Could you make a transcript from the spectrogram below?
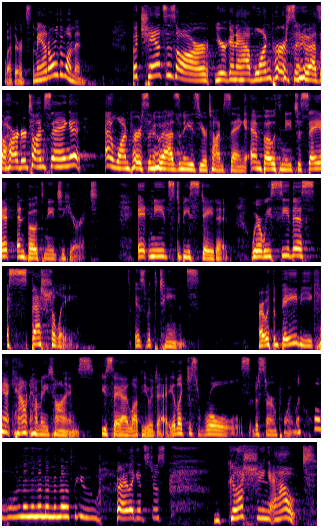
whether it's the man or the woman. But chances are you're going to have one person who has a harder time saying it and one person who has an easier time saying it. And both need to say it and both need to hear it. It needs to be stated. Where we see this especially is with teens. Right? With a baby, you can't count how many times you say, I love you a day. It like just rolls at a certain point. Like, oh, la, la, la, la, for you. Right? Like it's just gushing out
